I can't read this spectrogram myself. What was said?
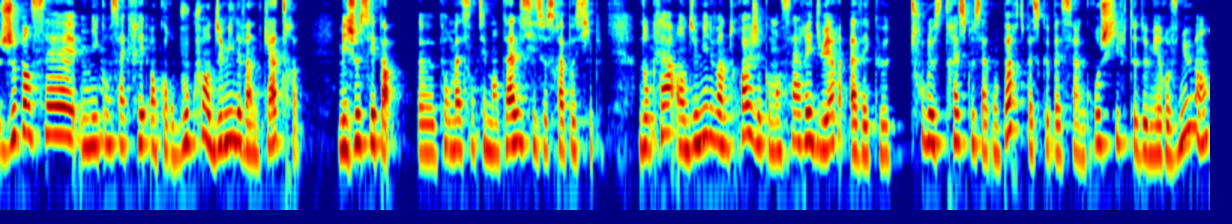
je pensais m'y consacrer encore beaucoup en 2024, mais je sais pas euh, pour ma santé mentale si ce sera possible. Donc là, en 2023, j'ai commencé à réduire avec euh, tout le stress que ça comporte, parce que bah, c'est un gros shift de mes revenus. Hein.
